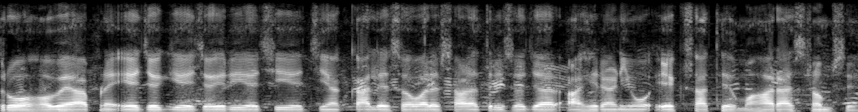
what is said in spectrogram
મિત્રો, હવે આપણે એ જગ્યાએ જઈ રહ્યા છીએ જ્યાં કાલે સવારે સાડત્રીસ હજાર આહિરાણીઓ એક સાથે મહારાજ રમશે.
